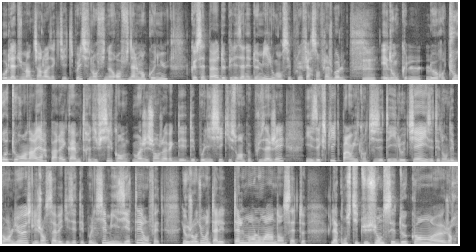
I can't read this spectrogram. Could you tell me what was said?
au-delà du maintien de leurs activités de police, n'auront finalement connu que cette période depuis les années 2000 où on ne sait plus faire sans flashball. Mmh, Et mmh. donc, le le tout retour en arrière paraît quand même très difficile. Quand moi j'échange avec des, des policiers qui sont un peu plus âgés, ils expliquent, par exemple, quand ils étaient îlotiers, ils étaient dans des banlieues, les gens savaient qu'ils étaient policiers, mais ils y étaient en fait. Et aujourd'hui, on est allé tellement loin dans cette, la constitution de ces deux camps, euh, genre,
